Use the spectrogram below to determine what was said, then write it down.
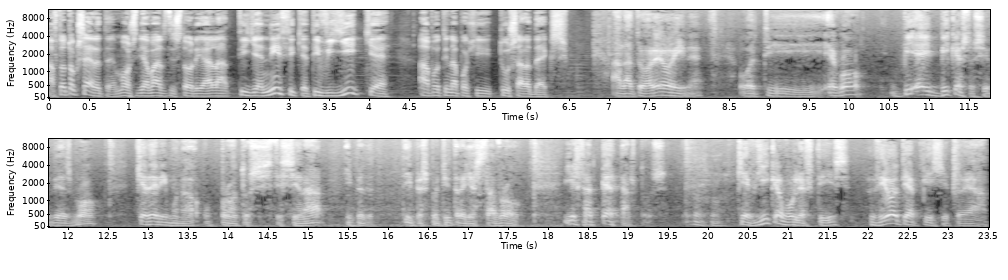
Αυτό το ξέρετε, όσοι διαβάζετε την ιστορία, αλλά τι γεννήθηκε, τι βγήκε από την αποχή του 46. Αλλά το ωραίο είναι ότι εγώ μπή- ε, μπήκα στο συνδυασμό και δεν ήμουν ο πρώτος στη σειρά είπε, είπε πρωτήτρα για Σταυρό. Ήρθα τέταρτος. Και βγήκα βουλευτής διότι απήχε το ΕΑΜ.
